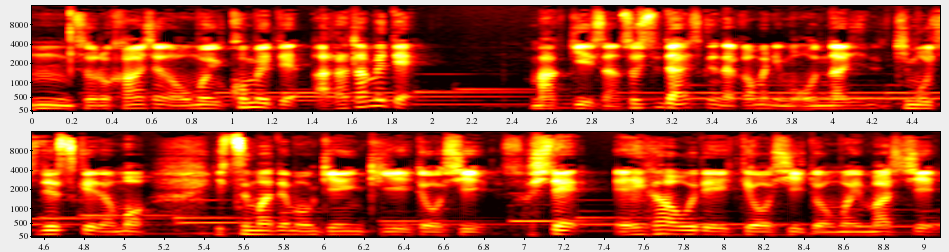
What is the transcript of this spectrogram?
うん、その感謝の思い込めて改めてマッキーさんそして大好きな仲間にも同じ気持ちですけれどもいつまでも元気でいてほしい。そして笑顔でいてほしいと思いますし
